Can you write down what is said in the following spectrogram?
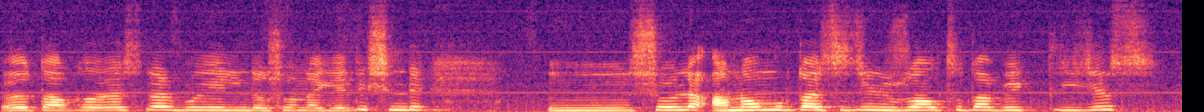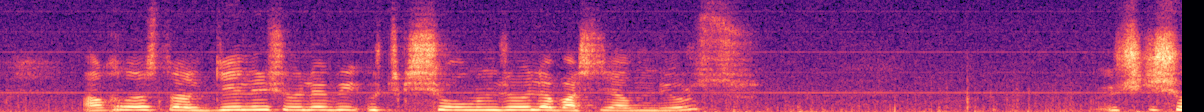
Evet arkadaşlar bu de sonuna geldik. Şimdi eee, şöyle Anamur'da sizi 106'da bekleyeceğiz. Arkadaşlar gelin şöyle bir 3 kişi olunca öyle başlayalım diyoruz. 3 kişi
